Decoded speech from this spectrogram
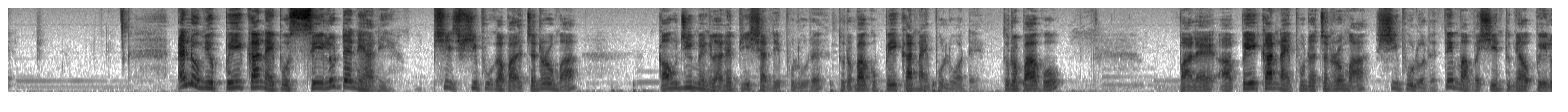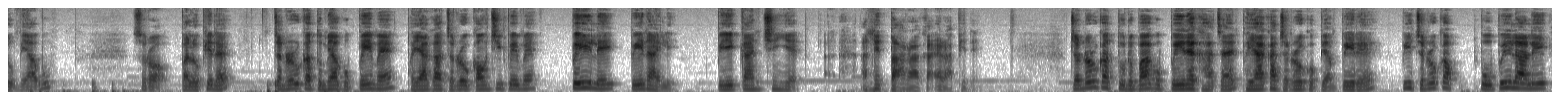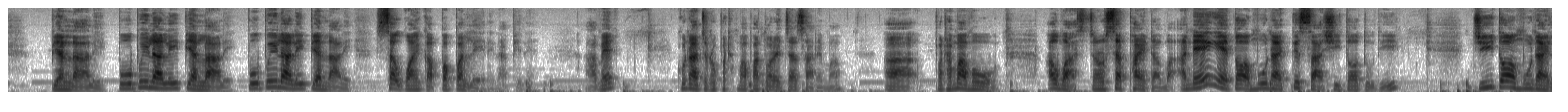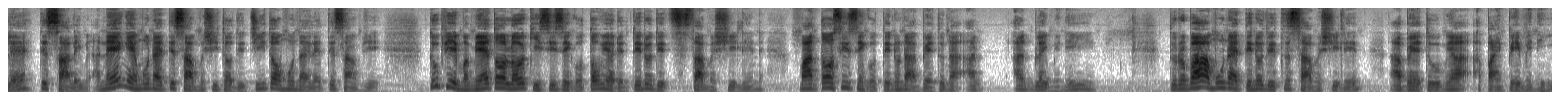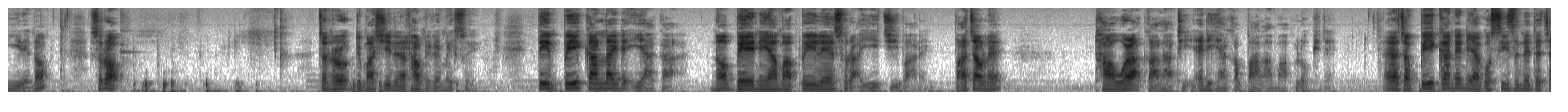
အဲ့လိုမျိုးပေးကမ်းနိုင်ဖို့စေလွတ်တဲ့နေရာနေရှိရှိဖို့ကပါလေကျွန်တော်တို့မှာ ကောင်းကြီးမင်္ဂလာနဲ့ပြည့်ရှက်နေဖို့လိုတယ်သူတစ်ပါးကိုပေးကမ်းနိုင်ဖို့လိုအပ်တယ်သူတစ်ပါးကိုပါလဲအပေးကမ်းနိုင်ဖို့တော့ကျွန်တော်တို့မှာရှိဖို့လိုတယ်တင့်မှာမရှင်းသူများကိုပေးလို့မရဘူးဆိုတော့ဘာလို့ဖြစ်လဲကျွန်တော်တို့ကသူများကိုပေးမယ်ဖခင်ကကျွန်တော်တို့ကောင်းကြီးပေးမယ်ပေးလေပေးနိုင်လေပေးကမ်းခြင်းရဲ့အနှစ်သာရကအဲ့ဒါဖြစ်တယ်ကျွန်တော်တို့ကသူတစ်ပါးကိုပေးတဲ့ခါကျရင်ဖခင်ကကျွန်တော်တို့ကိုပြန်ပေးတယ်ပြီးကျွန်တော်တို့ကပို့ပေးလာလေပြန်လာလေပို့ပေးလာလေပြန်လာလေပို့ပေးလာလေပြန်လာလေစောက်ဝိုင်းကပတ်ပတ်လဲနေတာဖြစ်တယ် အာမင်ခုနကျွန်တော်ပထမဖတ်သွားတဲ့ကျမ်းစာထဲမှာအာပထမမဟုတ်အောက်မှာကျွန်တော်ဆက်ဖိုက်တာမှာအနှဲငယ်တော့အမှု၌တစ္ဆာရှိတော်သူသည်ကြီးတော့မှုနိုင်လဲတစ္ဆာလိမ့်မယ်အ ਨੇ ငယ်မှုနိုင်တစ္ဆာမရှိတော့သည်ကြီးတော့မှုနိုင်လဲတစ္ဆာမရှိသူဖြစ်မမြဲတော့လောကီစီစဉ်ကို300တွင်တင်းတို့သည်တစ္ဆာမရှိလင်မှန်တော့စီစဉ်ကိုတင်းတို့နာအဘယ်သူနာအန်ဘလိမ့်မနီသူတို့ဘာအမှုနိုင်တင်းတို့သည်တစ္ဆာမရှိလင်အဘယ်သူများအပိုင်ပေးမနီတဲ့နော်ဆိုတော့ကျွန်တော်တို့ဒီမှာရှိတဲ့ထောက်နေတဲ့ mix တွေ တင်ပေးကမ်းလိုက်တဲ့အရာကနော်ဘယ်နေရာမှာပေးလဲဆိုတာအရေးကြီးပါတယ်ဘာကြောင့်လဲထာဝရကာလအထိအဲ့ဒီဟာကပါလာမှာမလို့ဖြစ်တယ်။အဲ့ဒါကြောင့်ပေးကမ်းတဲ့နေရာကိုစီစနစ်တကျ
